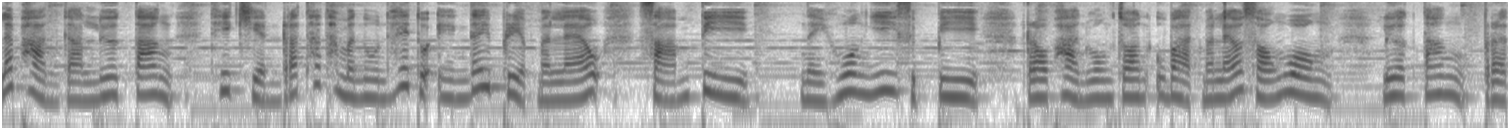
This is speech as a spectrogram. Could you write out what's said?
ละผ่านการเลือกตั้งที่เขียนรัฐธรรมนูญให้ตัวเองได้เปรียบมาแล้ว 3 ปี ในห่วง 20 ปี เราผ่านวงจรอุบัติมาแล้ว2วง เลือกตั้งประ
